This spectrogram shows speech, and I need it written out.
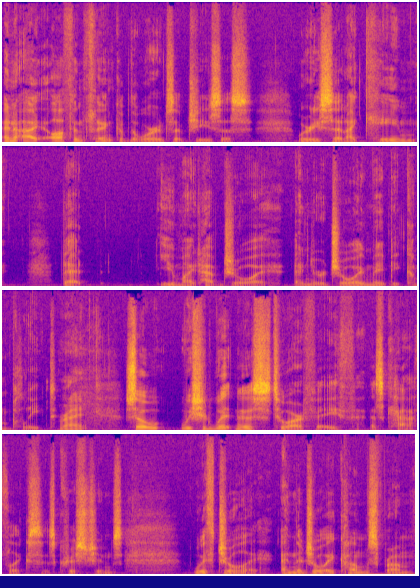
And I often think of the words of Jesus where he said, I came that you might have joy and your joy may be complete. Right. So we should witness to our faith as Catholics, as Christians, with joy. And the joy comes from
